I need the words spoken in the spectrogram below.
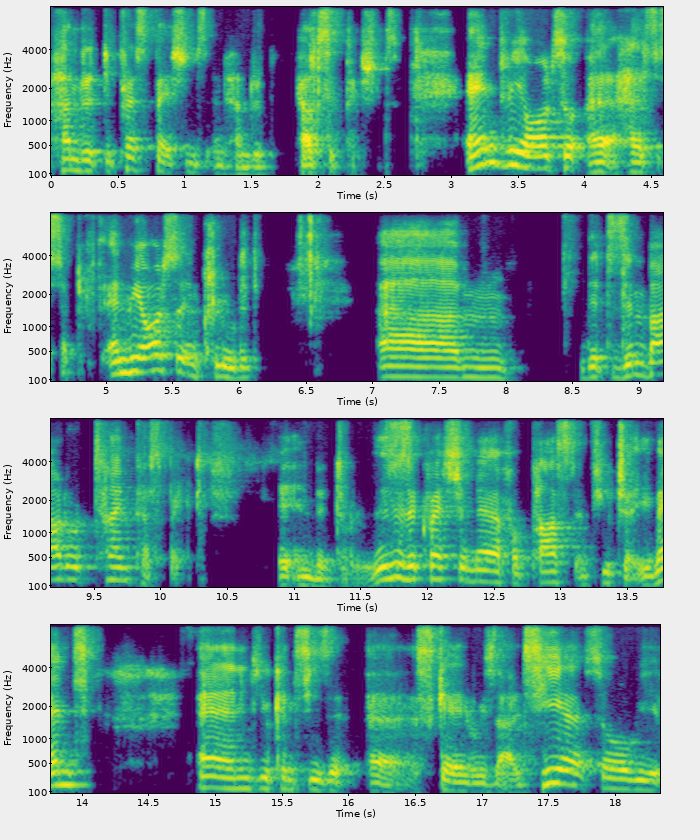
100 uh, depressed patients and 100 healthy patients. And we also, uh, healthy subjects, and we also included um, the Zimbardo time perspective inventory. This is a questionnaire for past and future events. And you can see the uh, scale results here. So we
